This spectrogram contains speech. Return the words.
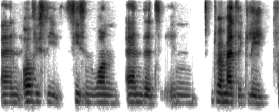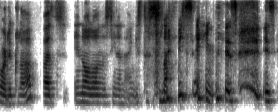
And obviously, season one ended in dramatically for the club. But in all honesty, and Angus doesn't like me saying this, is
